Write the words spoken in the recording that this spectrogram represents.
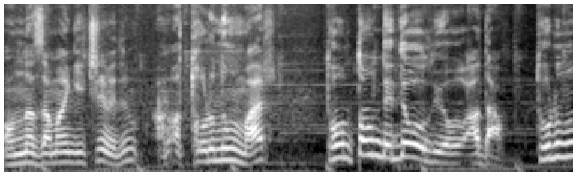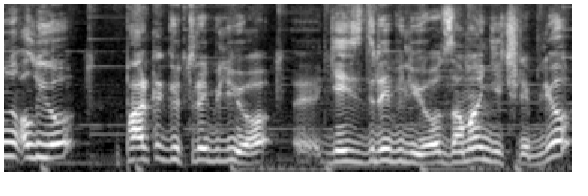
onunla zaman geçiremedim ama torunum var. Tonton dede oluyor adam. Torununu alıyor, parka götürebiliyor, e, gezdirebiliyor, zaman geçirebiliyor.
